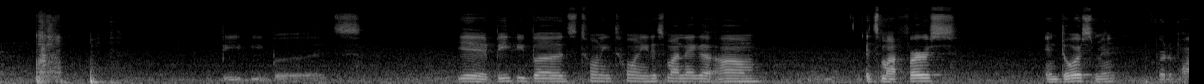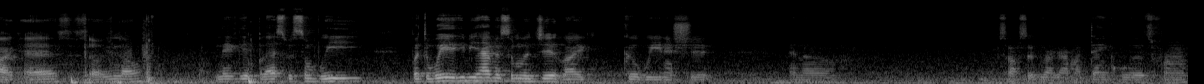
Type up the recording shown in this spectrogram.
Beefy Buds. Yeah, Beefy Buds 2020. This my nigga. Um, it's my first endorsement for the podcast. So you know, nigga get blessed with some weed, but the weed he be having some legit like good weed and shit. And um, it's also who I got my Dank Woods from.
